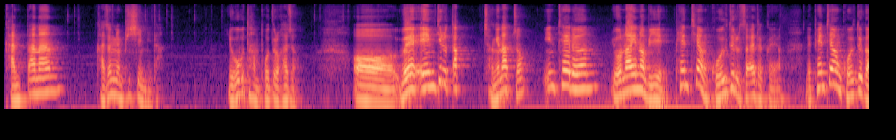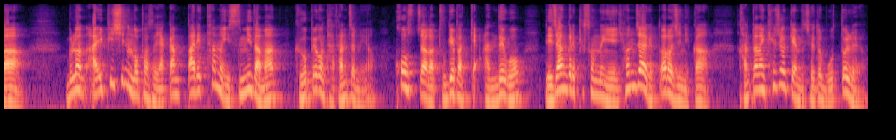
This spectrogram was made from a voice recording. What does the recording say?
간단한 가정용 PC입니다. 이거부터 한번 보도록 하죠 어, 왜 AMD로 딱 정해놨죠? 인텔은 요 라인업이 펜티엄 골드를 써야 될 거예요. 근데 펜티엄 골드가 물론 IPC는 높아서 약간 빠릿함은 있습니다만 그거 빼곤 다 단점이에요. 코어 숫자가 두 개밖에 안 되고 내장 그래픽 성능이 현저하게 떨어지니까 간단한 캐주얼 게임도 제대로 못 돌려요.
